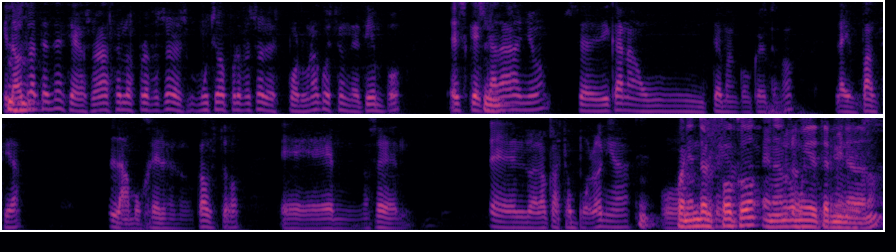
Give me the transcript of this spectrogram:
y la otra tendencia que suelen hacer los profesores, muchos profesores, por una cuestión de tiempo, es que cada año se dedican a un tema en concreto, ¿no? La infancia, la mujer en el holocausto, eh, no sé, el holocausto en Polonia. Poniendo el foco en algo muy determinado, ¿no?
